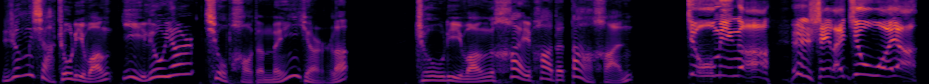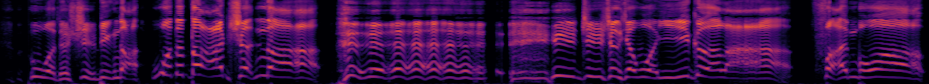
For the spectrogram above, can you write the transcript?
扔下周厉王，一溜烟儿就跑得没影儿了。周厉王害怕的大喊：“救命啊！谁来救我呀？我的士兵呢？我的大臣呢？只剩下我一个了！樊伯，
